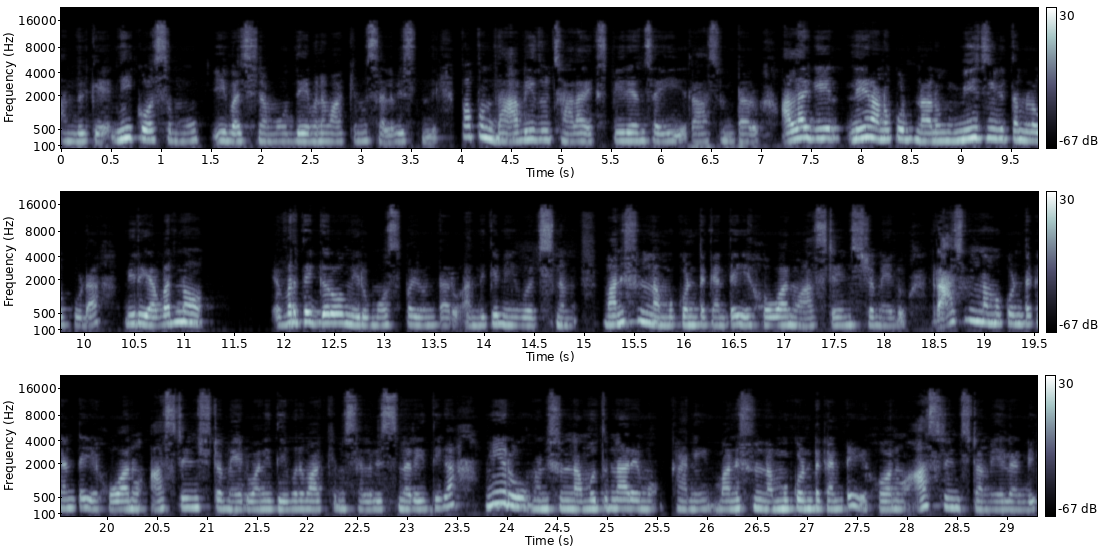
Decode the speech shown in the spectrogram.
అందుకే నీ కోసము ఈ వచనము దేవుని వాక్యము సెలవిస్తుంది. పాపం దావీదు చాలా ఎక్స్పీరియన్స్ అయ్యి రాసుంటారు. అలాగే నేను అనుకుంటున్నాను మీ జీవితంలో కూడా మీరు ఎవరినో ఎవరి దగ్గరో మీరు మోసపోయి ఉంటారు. అందుకే మీ వచ్చినాము మనుషులు నమ్ముకుంట కంటే యెహోవాను ఆశ్రయించడం మేలు. రాజును నమ్ముకుంట కంటే యెహోవాను ఆశ్రయించడం మేలు అని దేవుని వాక్యం సెలవిస్తున్న రీతిగా మీరు మనుషులు నమ్ముతున్నారేమో కానీ మనుషులు నమ్ముకుంట కంటే యెహోవాను ఆశ్రయించడం మేలండి.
